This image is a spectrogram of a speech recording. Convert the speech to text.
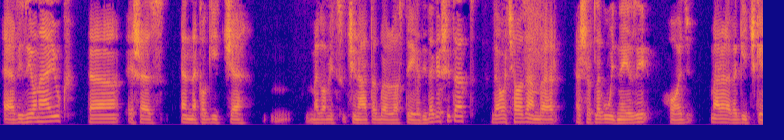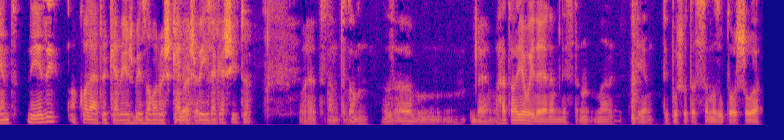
elvizionáljuk, és ez ennek a gicse, meg amit csináltak belőle, az téged idegesített, de hogyha az ember esetleg úgy nézi, hogy már eleve gicsként nézi, akkor lehet, hogy kevésbé zavaró és kevésbé lehet. idegesítő. Lehet, nem tudom. Az, de hát a jó ideje nem néztem már ilyen típusút, azt hiszem az utolsó, a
